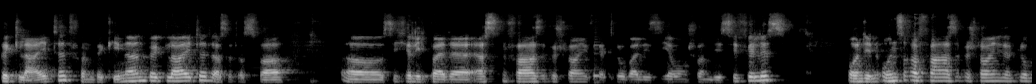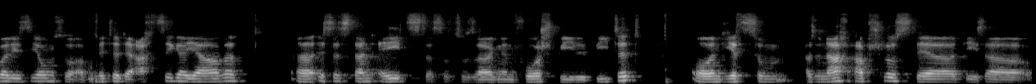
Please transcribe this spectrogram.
begleitet, von Beginn an begleitet. Also das war äh, sicherlich bei der ersten Phase beschleunigter Globalisierung schon die Syphilis. Und in unserer Phase beschleunigter Globalisierung, so ab Mitte der 80er Jahre, äh, ist es dann AIDS, das sozusagen ein Vorspiel bietet. Und jetzt zum, also nach Abschluss der, dieser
